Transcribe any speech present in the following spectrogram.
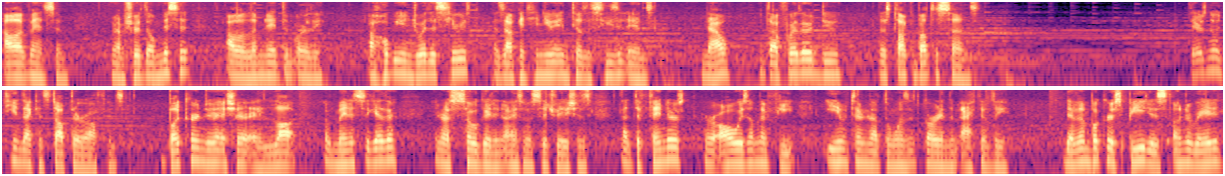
I'll advance them. When I'm sure they'll miss it, I'll eliminate them early. I hope you enjoy this series as I'll continue it until the season ends. Now, without further ado, let's talk about the Suns. There's no team that can stop their offense. Booker and Durant share a lot of minutes together and are so good in ISO situations that defenders are always on their feet, even if they're not the ones guarding them actively. Devin Booker's speed is underrated,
